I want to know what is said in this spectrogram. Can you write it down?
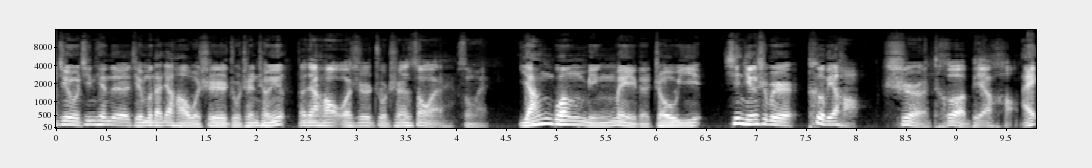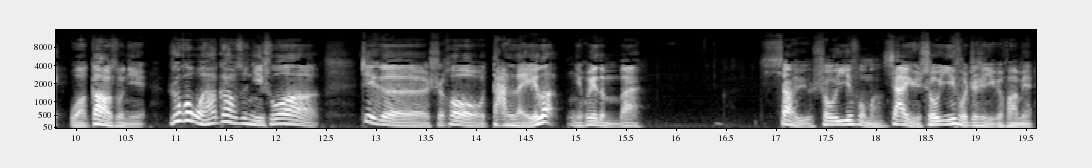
进入今天的节目。大家好，我是主持人程英。大家好，我是主持人宋伟。宋伟，阳光明媚的周一，心情是不是特别好？是特别好。哎，我告诉你，如果我要告诉你说，这个时候打雷了，你会怎么办？下雨收衣服吗？下雨收衣服，这是一个方面。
